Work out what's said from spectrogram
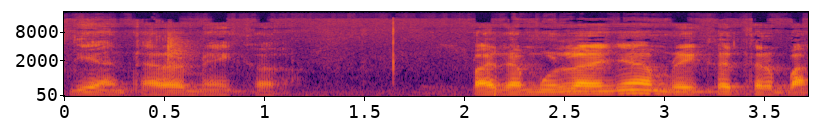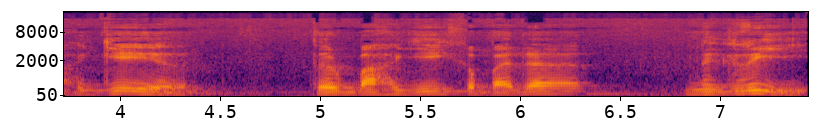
di antara mereka. Pada mulanya mereka terbahagi terbahagi kepada negeri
